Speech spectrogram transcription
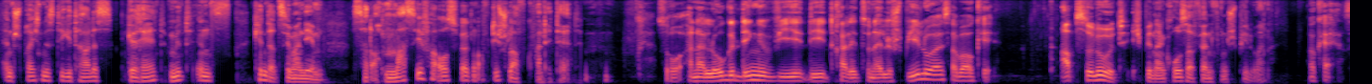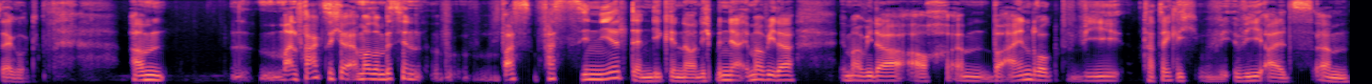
entsprechendes digitales Gerät mit ins Kinderzimmer nehmen. Das hat auch massive Auswirkungen auf die Schlafqualität. So analoge Dinge wie die traditionelle Spieluhr ist aber okay. Absolut. Ich bin ein großer Fan von Spieluhren. Okay, sehr gut. Ähm, man fragt sich ja immer so ein bisschen, was fasziniert denn die Kinder? Und ich bin ja immer wieder, immer wieder auch ähm, beeindruckt, wie tatsächlich, wie, wie als ähm,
